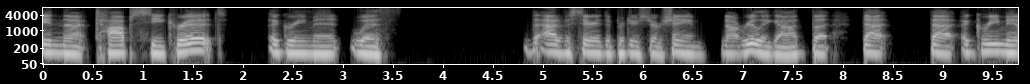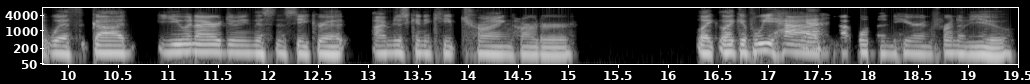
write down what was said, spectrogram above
in that top secret agreement with the adversary, the producer of shame, not really God, but that that agreement with God, you and I are doing this in secret. I'm just going to keep trying harder. Like like if we had yeah. that woman here in front of you,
